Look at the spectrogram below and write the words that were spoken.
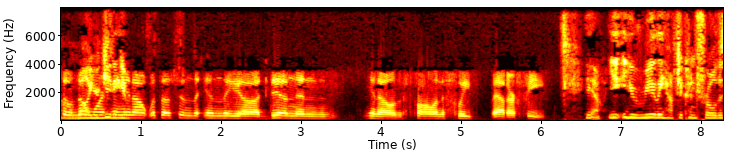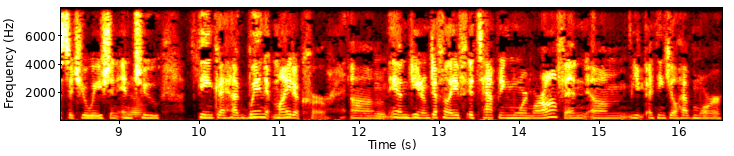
So Um, no while you're more getting hanging a- out with us in the in the uh, den and you know falling asleep at our feet. Yeah, you, you really have to control the situation and to think ahead when it might occur. Um, And you know, definitely if it's happening more and more often, um, you, I think you'll have more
